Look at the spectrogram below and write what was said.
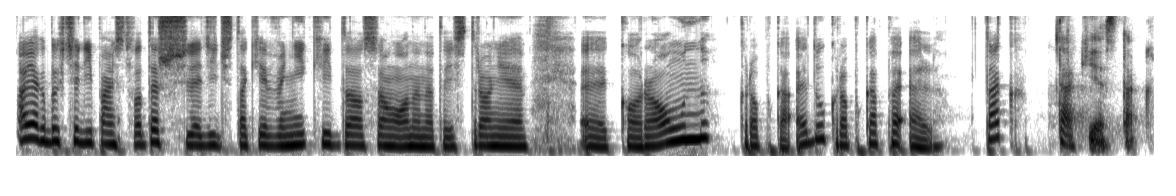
A jakby chcieli Państwo też śledzić takie wyniki, to są one na tej stronie koroun.edu.pl, tak? Tak jest, tak.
